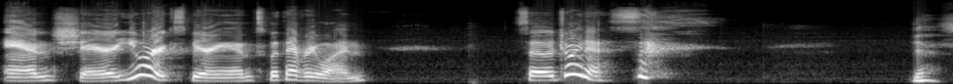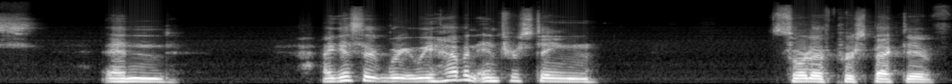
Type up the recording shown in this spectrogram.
and share your experience with everyone. So join us. Yes. And I guess it, we, we have an interesting sort of perspective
